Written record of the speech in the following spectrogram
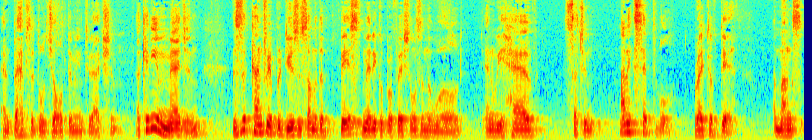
and perhaps it will jolt them into action. Now, can you imagine? This is a country that produces some of the best medical professionals in the world, and we have such an unacceptable rate of death amongst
